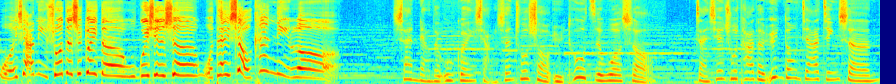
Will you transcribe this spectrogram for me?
我想你说的是对的，乌龟先生，我太小看你了。善良的乌龟想伸出手与兔子握手，展现出它的运动家精神。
